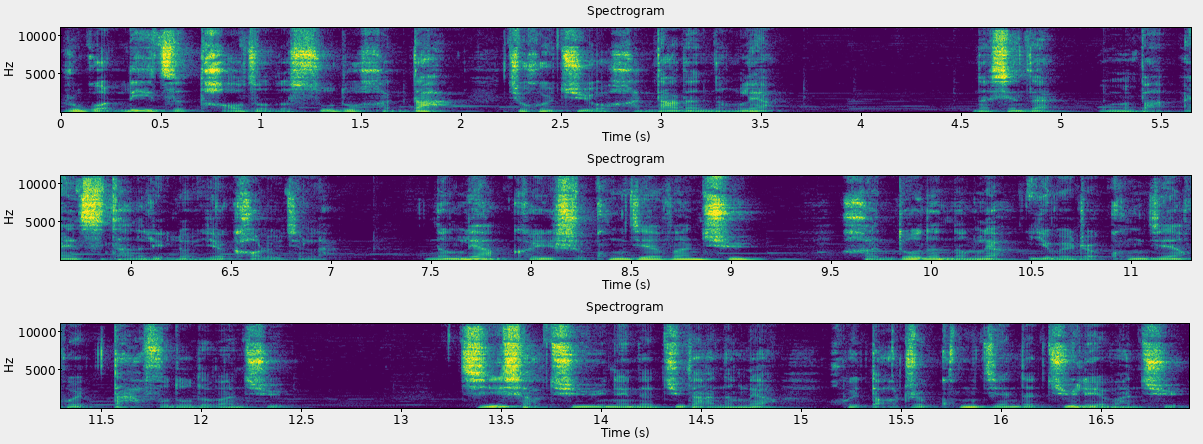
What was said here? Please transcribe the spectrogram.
如果粒子逃走的速度很大，就会具有很大的能量。那现在我们把爱因斯坦的理论也考虑进来，能量可以使空间弯曲，很多的能量意味着空间会大幅度的弯曲，极小区域内的巨大能量会导致空间的剧烈弯曲，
